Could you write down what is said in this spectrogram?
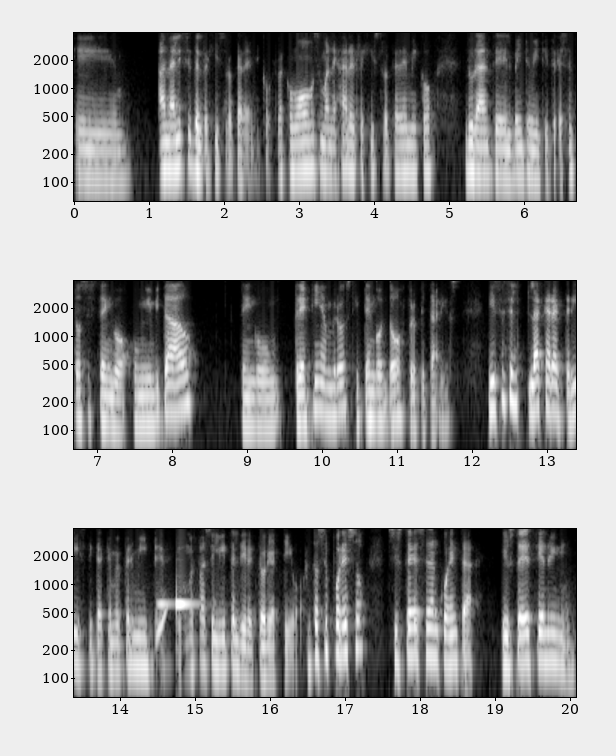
eh, análisis del registro académico, cómo vamos a manejar el registro académico durante el 2023. Entonces tengo un invitado, tengo tres miembros y tengo dos propietarios. Y esa es la característica que me permite o me facilita el directorio activo. Entonces, por eso, si ustedes se dan cuenta y ustedes tienen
